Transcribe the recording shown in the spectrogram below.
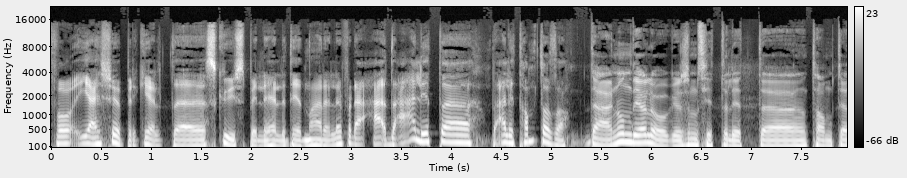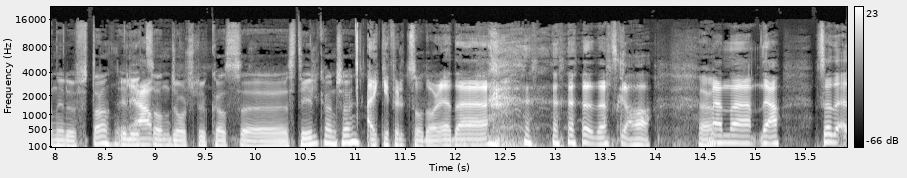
For jeg kjøper ikke helt uh, skuespillet hele tiden her heller, for det er, det er, litt, eh, det er litt tamt, altså. Det er noen dialoger som sitter litt uh, tamt igjen i lufta. I litt Ja. sånn George Lucas-stil, kanskje. Er ikke fullt så dårlig. Det, den skal ha. Ja. Men uh, ja, så det,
